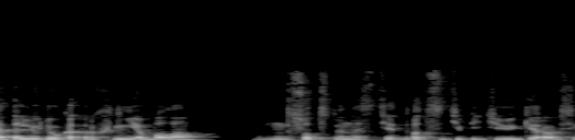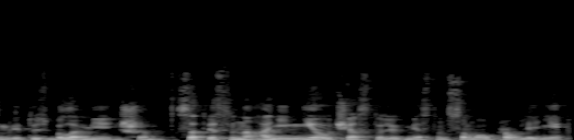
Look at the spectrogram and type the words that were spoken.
Это люди, у которых не было собственности 25 югеров земли, то есть было меньше. Соответственно, они не участвовали в местном самоуправлении,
